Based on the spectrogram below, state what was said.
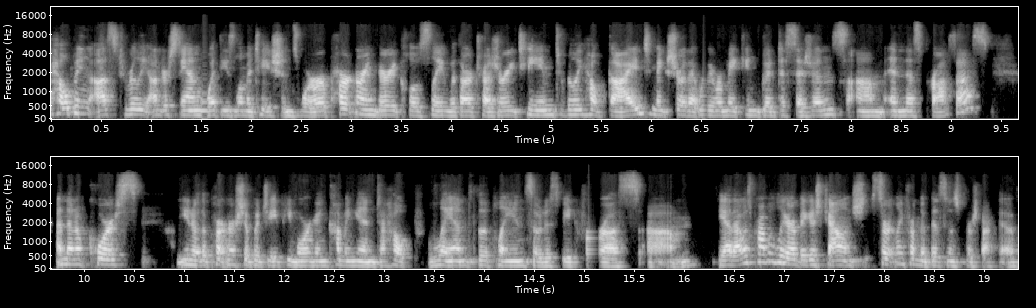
helping us to really understand what these limitations were, partnering very closely with our treasury team to really help guide to make sure that we were making good decisions um, in this process. And then, of course, you know, the partnership with JP Morgan coming in to help land the plane, so to speak, for us. Um, yeah, that was probably our biggest challenge, certainly from the business perspective.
